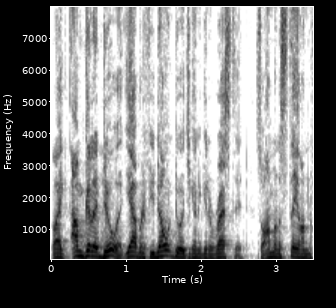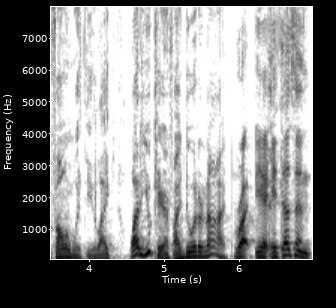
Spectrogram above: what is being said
Like I'm gonna do it, yeah, but if you don't do it, you're gonna get arrested. So I'm gonna stay on the phone with you. Like, why do you care if I do it or not? Right. Yeah. It doesn't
